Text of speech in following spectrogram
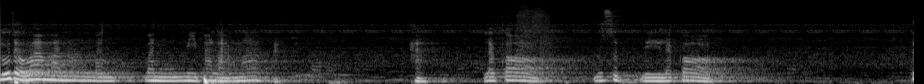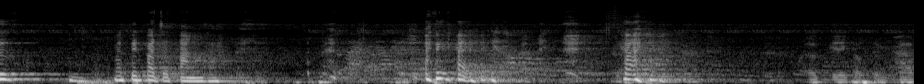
รู้แต่ว่ามันมันมันมีพลังมากค่ะ แล้วก็รู้สึกดีแล้วก็คือ มันเป็นปัจจตังค่ะ ค่ะค่ะ โอเคขอบคุณครับ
